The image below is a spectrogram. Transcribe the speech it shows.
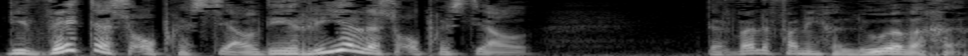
Die wet is opgestel, die reël is opgestel ter wille van die gelowige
